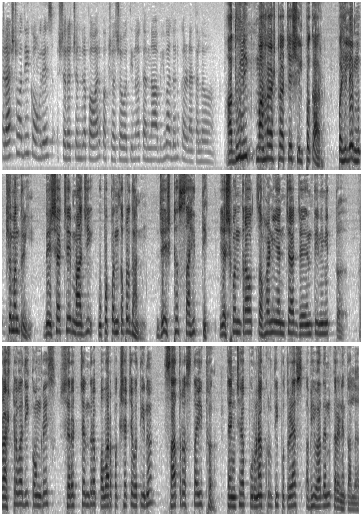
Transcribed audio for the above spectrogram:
राष्ट्रवादी काँग्रेस शरदचंद्र पवार पक्षाच्या वतीनं त्यांना अभिवादन करण्यात आलं. आधुनिक महाराष्ट्राचे शिल्पकार पहिले मुख्यमंत्री देशाचे माजी उपपंतप्रधान ज्येष्ठ साहित्यिक यशवंतराव चव्हाण यांच्या जयंतीनिमित्त राष्ट्रवादी काँग्रेस शरदचंद्र पवार पक्षाच्या वतीनं सात रस्ता इथं त्यांच्या पूर्णाकृती पुतळ्यास अभिवादन करण्यात आलं.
